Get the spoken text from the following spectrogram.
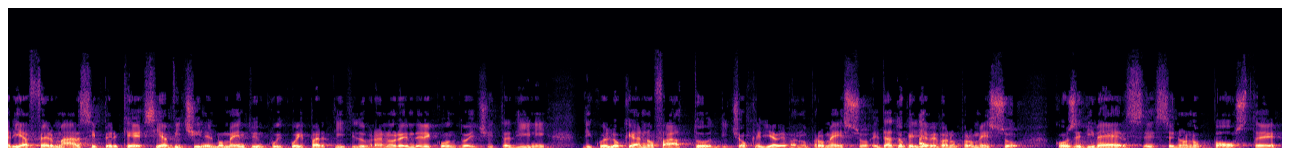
riaffermarsi perché si avvicina il momento in cui quei partiti dovranno rendere conto ai cittadini di quello che hanno fatto, di ciò che gli avevano promesso. E dato che gli avevano promesso cose diverse, se non opposte,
